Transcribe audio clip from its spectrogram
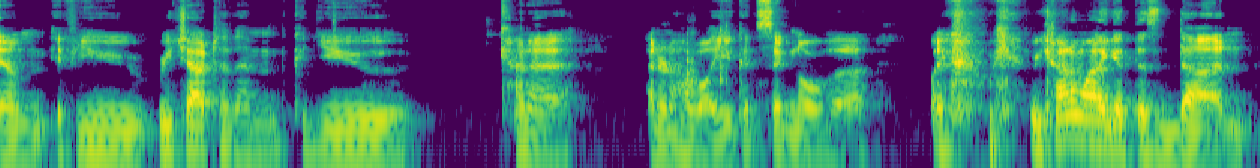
Um, if you reach out to them, could you kind of, I don't know how well you could signal the, like, we, we kind of want to get this done.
